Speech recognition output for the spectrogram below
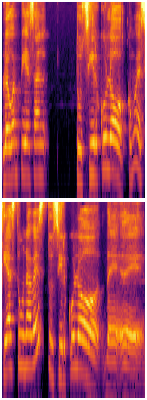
luego empiezan tu círculo, ¿cómo decías tú una vez? Tu círculo de,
